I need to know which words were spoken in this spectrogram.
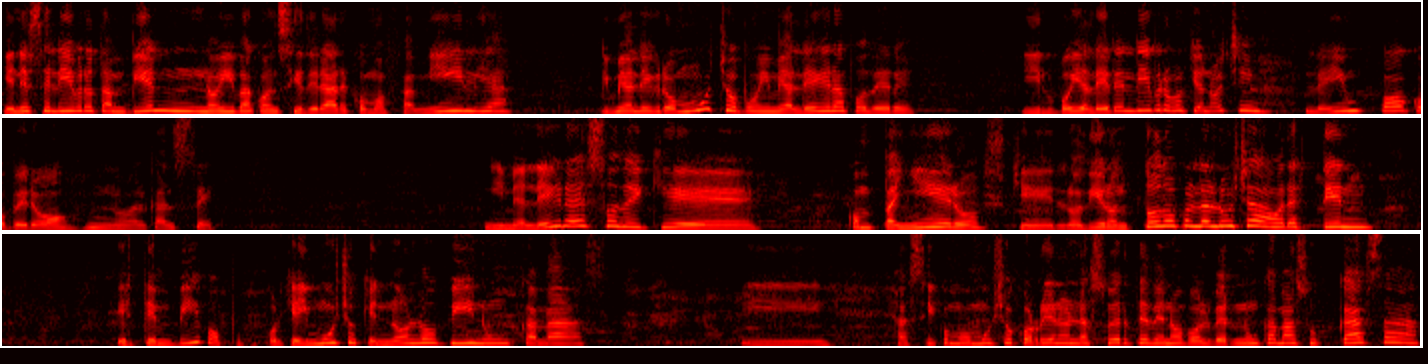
y en ese libro también nos iba a considerar como familia, y me alegró mucho, pues, y me alegra poder y voy a leer el libro porque anoche leí un poco, pero no alcancé. Y me alegra eso de que compañeros que lo dieron todo por la lucha ahora estén, estén vivos, porque hay muchos que no los vi nunca más. Y así como muchos corrieron la suerte de no volver nunca más a sus casas,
